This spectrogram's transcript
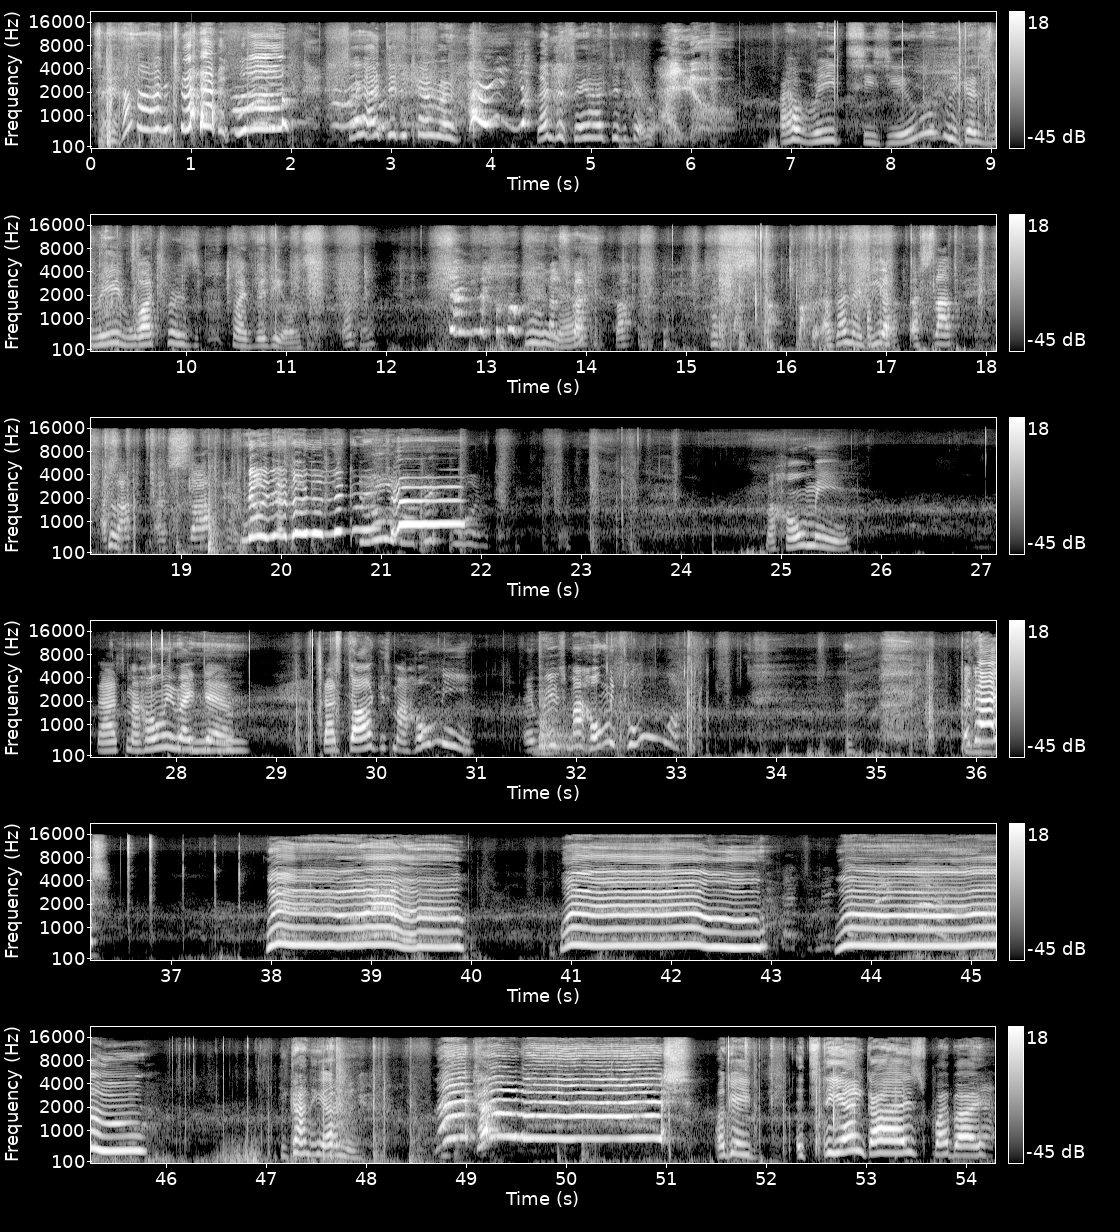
Say hi! Woo! Say hi to the camera. Linda, say hi to the camera. Hello. I hope Reed sees you because Reed watches my videos. Okay. Ooh, yeah. I got an idea. I slap. I slap. I slap him. No, no, no, no, look at me. No, my homie. That's my homie right there. That dog is my homie. And Reed's my homie too. Look guys. Woo! Woo! Woo! He can't hear me. Okay, it's the end, guys. Bye bye.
